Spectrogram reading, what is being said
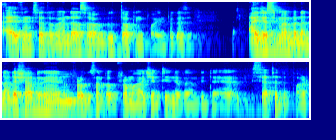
I think so too, and also a good talking point because I just remember another Chardonnay, Mhm. for example, from Argentina when we, uh, we sat at the park.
